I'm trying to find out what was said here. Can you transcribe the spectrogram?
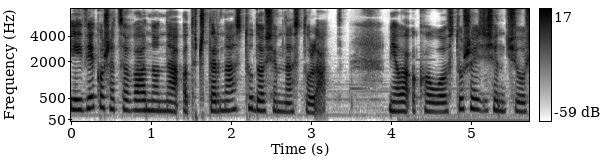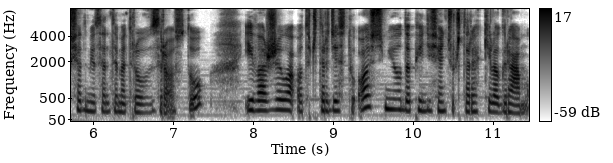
Jej wiek oszacowano na od 14 do 18 lat. Miała około 167 cm wzrostu i ważyła od 48 do 54 kg.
